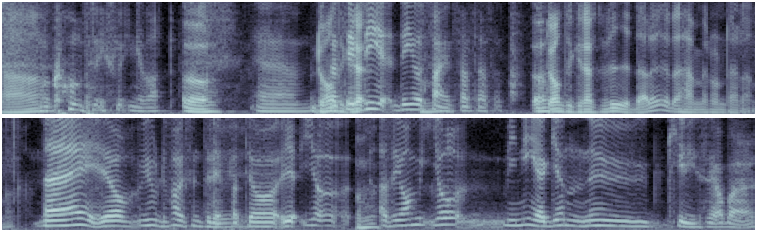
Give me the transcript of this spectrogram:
Ja. Man kommer liksom ingen vart. Ja. Ehm, Du har inte det, det, det och Seinfeld har sett. Du har inte grävt vidare i det här med rondellerna? Nej, jag gjorde faktiskt inte det för att jag, jag, jag Uh. alltså jag, jag, min egen, nu krisar jag bara. Ja.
